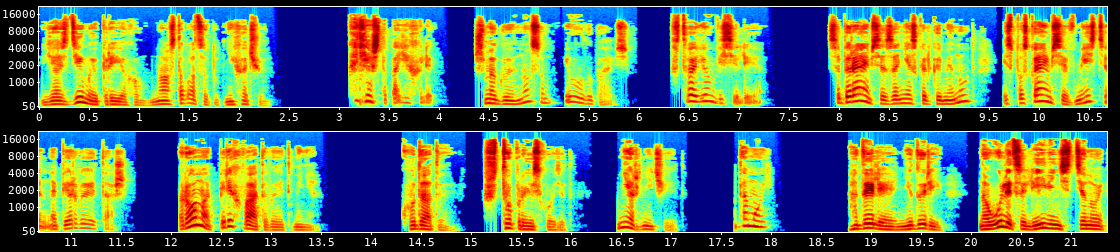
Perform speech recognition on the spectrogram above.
Я с Димой приехал, но оставаться тут не хочу». «Конечно, поехали!» Шмыгаю носом и улыбаюсь. «В твоем веселее!» Собираемся за несколько минут и спускаемся вместе на первый этаж. Рома перехватывает меня. «Куда ты? Что происходит?» Нервничает. «Домой». «Аделия, не дури. На улице ливень стеной.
